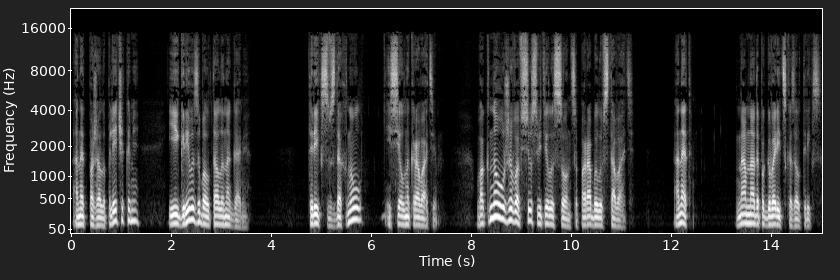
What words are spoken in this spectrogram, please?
Аннет пожала плечиками и игриво заболтала ногами. Трикс вздохнул и сел на кровати. В окно уже вовсю светило солнце, пора было вставать. «Аннет, нам надо поговорить», — сказал Трикс.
